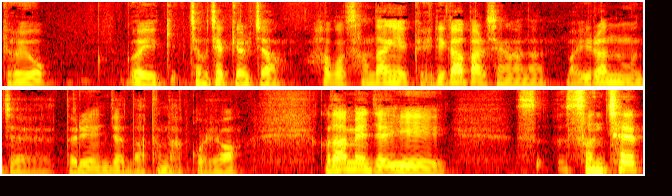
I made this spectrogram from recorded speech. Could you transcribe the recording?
교육의 정책 결정 하고 상당히 괴리가 발생하는 뭐 이런 문제들이 이제 나타났고요. 그 다음에 이제 이 선책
